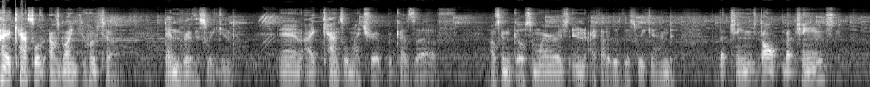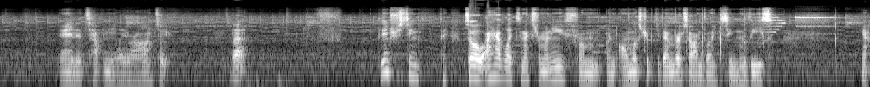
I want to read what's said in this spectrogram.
I canceled... I was going to go to Denver this weekend. And I canceled my trip because of... I was to go somewhere and I thought it was this weekend. That changed all... That changed and it's happening later on. So, but the interesting thing. So I have like some extra money from an almost trip to Denver, so I'm going to see movies. Yeah.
